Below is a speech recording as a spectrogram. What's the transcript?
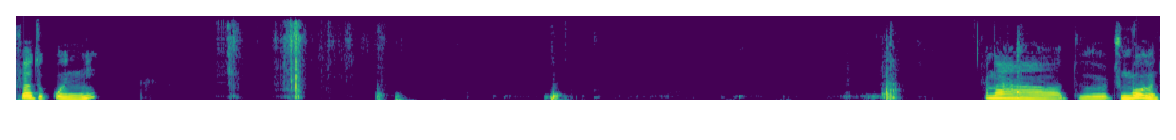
슈아 듣고 있니? 하나, 둘, 중복이면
